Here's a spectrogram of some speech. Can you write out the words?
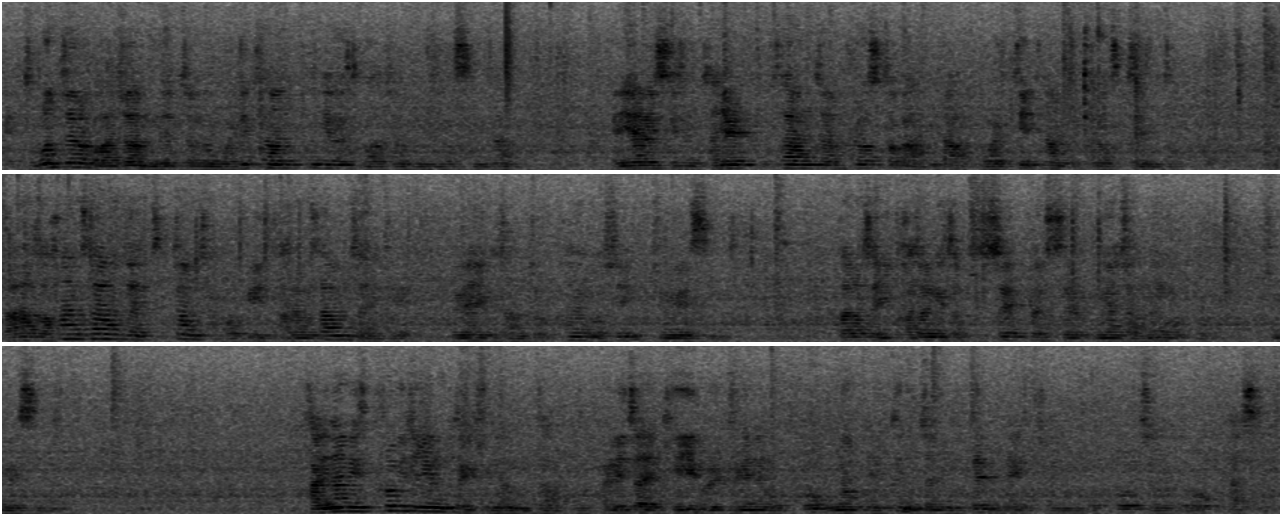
네, 두 번째로 마주한 문제점은 multi-tenant 환경에서 마주한 문제였습니다. AI 수준 단일 사용자 클러스터가 아니라 multi-tenant 클러스터입니다. 따라서 한 사용자의 특정 작업이 다른 사용자에게 영향이 안 가게 하는 것이 중요했습니다. 따라서 이 과정에서 JuiceFS를 공유하지 않는 것도 중요했습니다. dynamic provisioning은 되게 중요합니다. 그 관리자의 개입을 줄이는 것도 운영 측면에 큰 이점이기 때문에 저희는 이것도 지원하도록 하였습니다.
